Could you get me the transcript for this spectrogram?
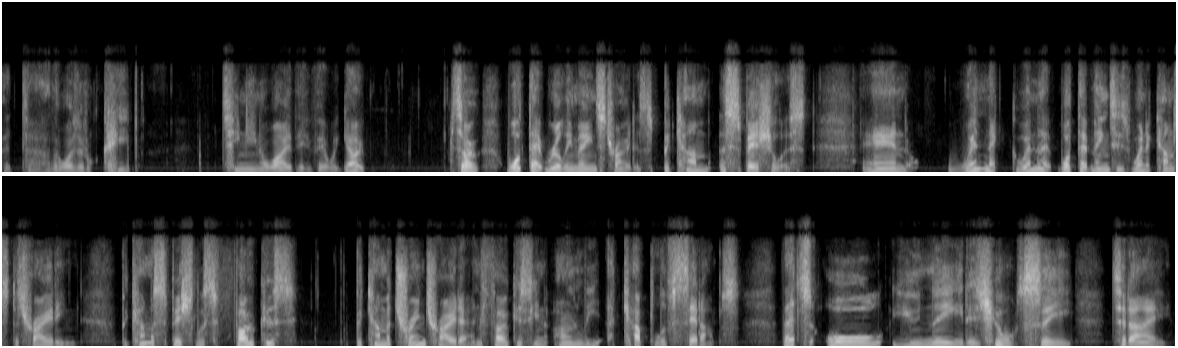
but uh, otherwise it'll keep tinging away there. There we go. So what that really means traders become a specialist. And when that when that what that means is when it comes to trading become a specialist focus become a trend trader and focus in only a couple of setups. That's all you need as you'll see today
